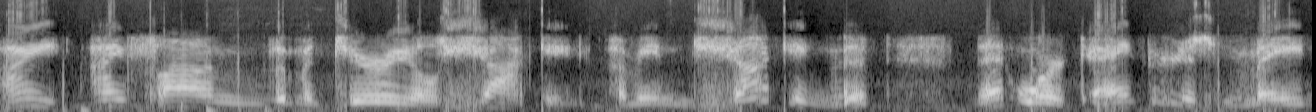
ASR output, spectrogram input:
I I found the material shocking. I mean, shocking that network anchors made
